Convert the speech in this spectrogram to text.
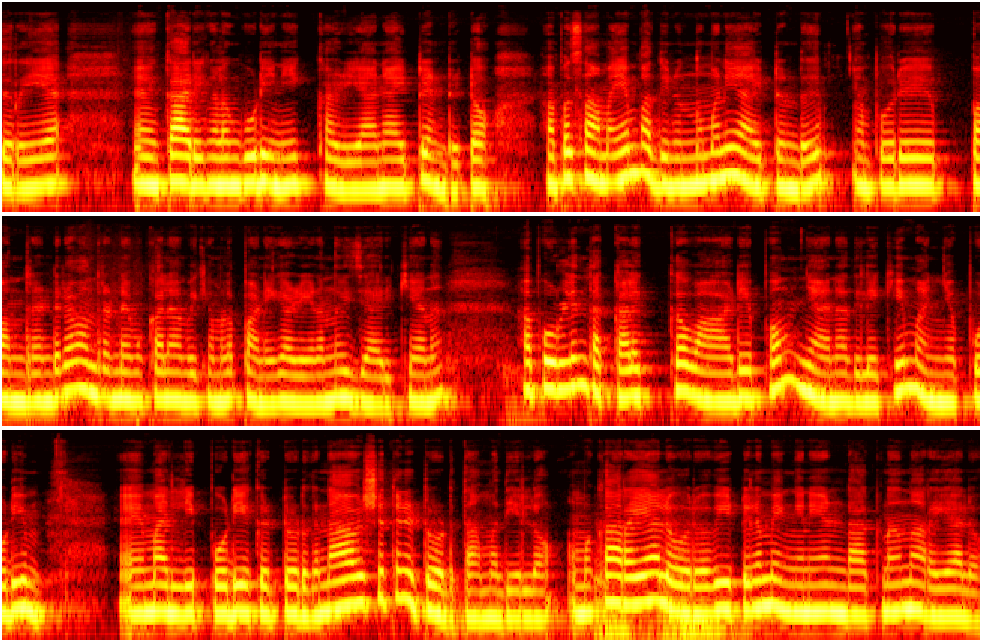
ചെറിയ കാര്യങ്ങളും കൂടി ഇനി കഴിയാനായിട്ടുണ്ട് കേട്ടോ അപ്പോൾ സമയം പതിനൊന്ന് മണി ആയിട്ടുണ്ട്. അപ്പോൾ ഒരു പന്ത്രണ്ടര പന്ത്രണ്ടേ മുക്കാലാകുമ്പോഴേക്കും നമ്മൾ പണി കഴിയണമെന്ന് വിചാരിക്കുകയാണ് അപ്പോൾ ഉള്ളിയും തക്കാളിയൊക്കെ വാടിയപ്പം ഞാൻ അതിലേക്ക് മഞ്ഞപ്പൊടിയും മല്ലിപ്പൊടിയൊക്കെ ഇട്ട് കൊടുക്കേണ്ട. ആവശ്യത്തിന് ഇട്ട് കൊടുത്താൽ മതിയല്ലോ. നമുക്കറിയാലോ ഓരോ വീട്ടിലും എങ്ങനെയാണ് ഉണ്ടാക്കണമെന്ന് അറിയാലോ.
